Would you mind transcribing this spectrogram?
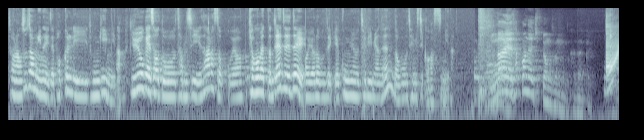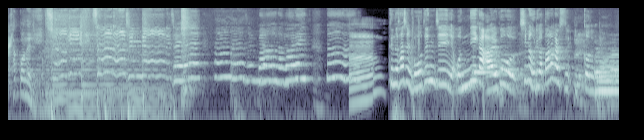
저랑 수정이는 이제 버클리 동기입니다. 뉴욕에서도 잠시 살았었고요. 경험했던 재즈들 어, 여러분들께 공유 드리면은 너무 재밌을 것 같습니다. 누나의 사건의 집병선 가능할까요? 네? 사건의 집병선. 근데 사실 뭐든지 언니가 알고 치면 우리가 따라갈 수 있거든요.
